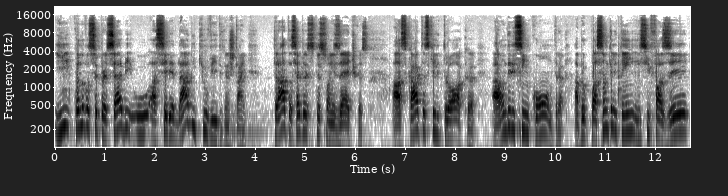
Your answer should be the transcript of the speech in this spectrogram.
e quando você percebe o, a seriedade que o Wittgenstein trata certas questões éticas, as cartas que ele troca, aonde ele se encontra, a preocupação que ele tem em se fazer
